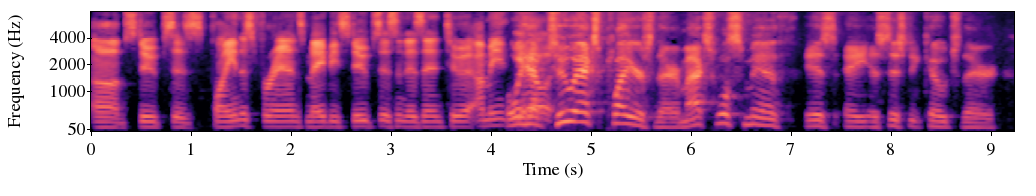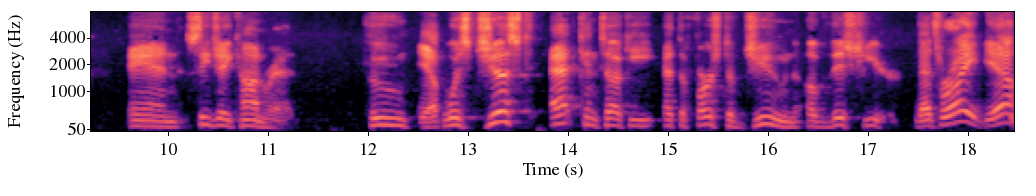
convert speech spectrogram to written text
Um, Stoops is playing his friends. Maybe Stoops isn't as into it. I mean, Well, we have know, two ex players there. Maxwell Smith is a assistant coach there, and CJ Conrad, who Yep, was just at Kentucky at the first of June of this year. that's right. Yeah,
